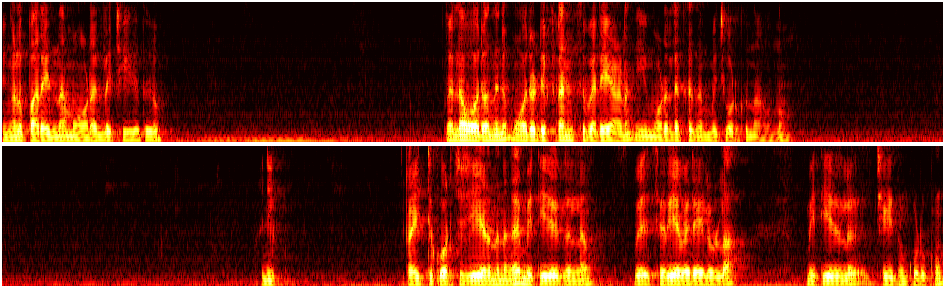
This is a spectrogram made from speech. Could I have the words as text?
നിങ്ങൾ പറയുന്ന മോഡലിൽ ചെയ്തു തരും. ഇതെല്ലാം ഓരോന്നിനും ഓരോ ഡിഫറൻസ് വിലയാണ് ഈ മോഡലൊക്കെ നിർമ്മിച്ച് കൊടുക്കുന്നതാകുന്നു ഇനി റേറ്റ് കുറച്ച് ചെയ്യണമെന്നുണ്ടെങ്കിൽ മെറ്റീരിയലെല്ലാം ചെറിയ വിലയിലുള്ള മെറ്റീരിയൽ ചെയ്തും കൊടുക്കും.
